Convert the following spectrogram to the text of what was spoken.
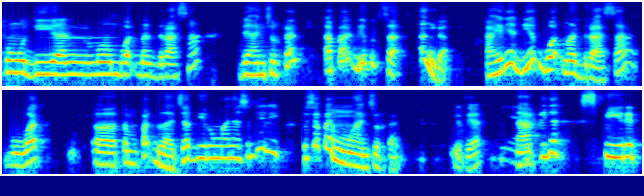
kemudian membuat madrasah, dihancurkan, apa dia putus asa? Enggak. Akhirnya dia buat madrasah, buat uh, tempat belajar di rumahnya sendiri. Terus siapa yang menghancurkan? gitu ya. Iya. Nah, artinya spirit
